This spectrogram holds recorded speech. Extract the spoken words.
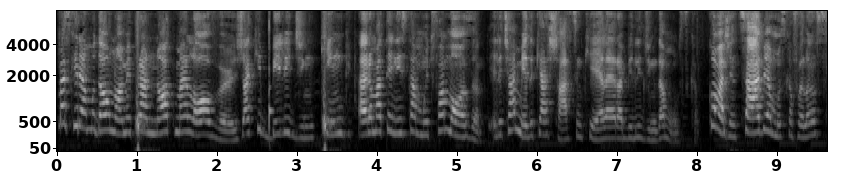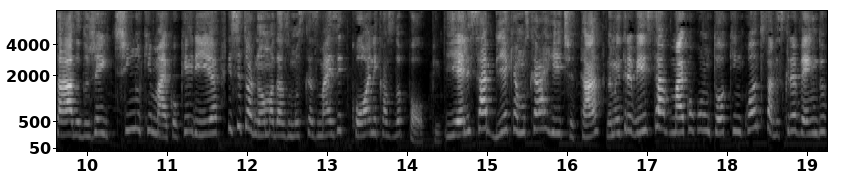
mas queria mudar o nome para Not My Lover, já que Billie Jean King era uma tenista muito famosa. Ele tinha medo que achassem que ela era a Billie Jean da música. Como a gente sabe, a música foi lançada do jeitinho que Michael queria e se tornou uma das músicas mais icônicas do pop. E ele sabia que a música era hit, tá? Numa entrevista, Michael contou que enquanto estava escrevendo,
